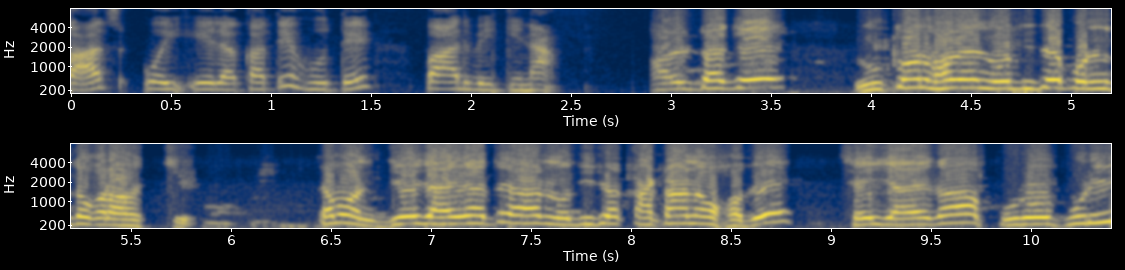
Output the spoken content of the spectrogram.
কাজ ওই এলাকাতে হতে পারবে কিনা? খালটাকে ভাবে নদীতে পরিণত করা হচ্ছে। যেমন যে জায়গাতে আর নদীটা কাটানো হবে, সেই জায়গা পুরোপুরি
